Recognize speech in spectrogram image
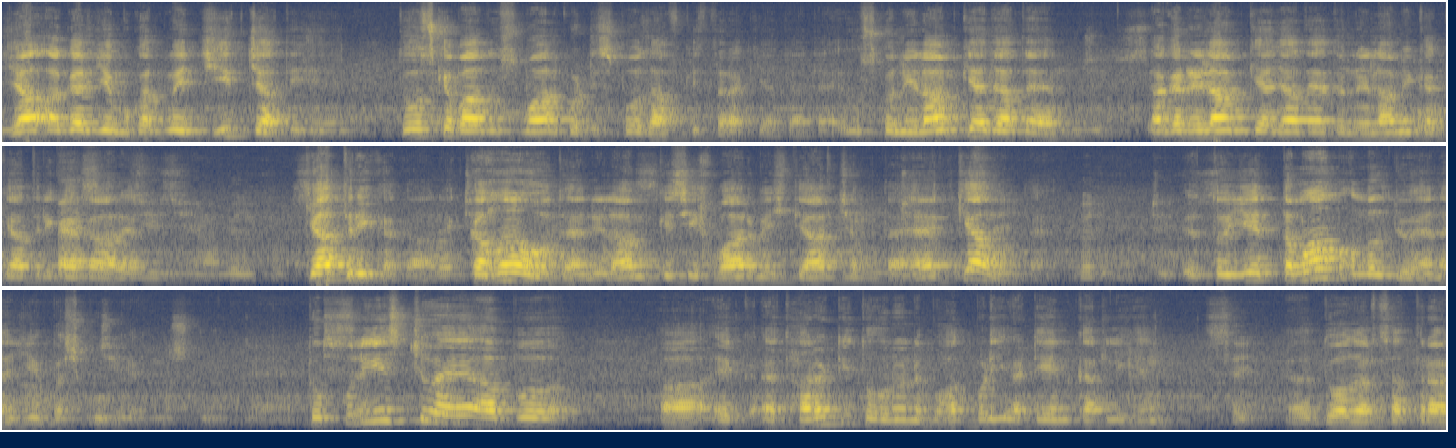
या अगर ये मुकदमे जीत जाते हैं तो उसके बाद उस माल को डिस्पोज ऑफ़ किस तरह किया जाता है? उसको नीलाम किया जाता है? अगर नीलाम किया जाता है तो नीलामी का क्या तरीका कार है? क्या तरीका कार है? कहाँ होता है नीलाम? किसी अखबार में इश्तहार छपता है? क्या होता है? तो ये तमाम अमल जो है ना ये मशकूक है। तो पुलिस जो है अब एक अथॉरिटी तो उन्होंने बहुत बड़ी अटेन कर ली है। दो हज़ार सत्रह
